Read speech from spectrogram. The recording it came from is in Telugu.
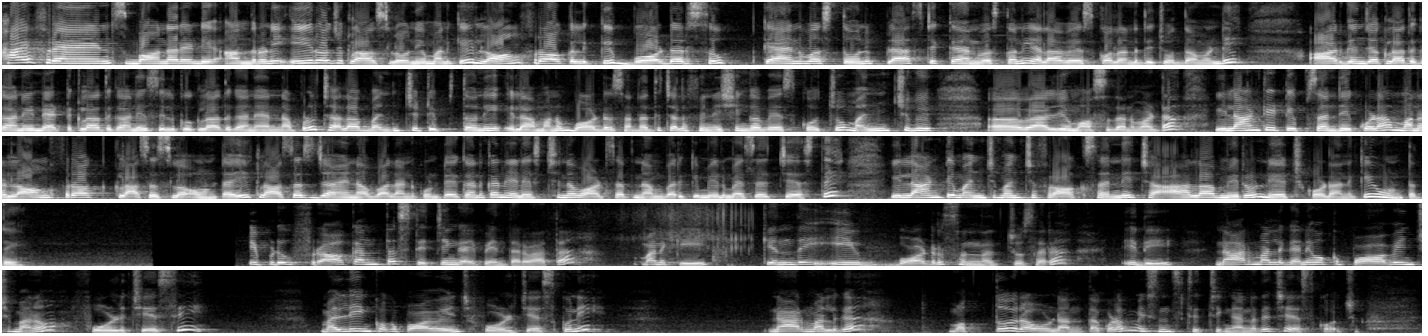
హాయ్ ఫ్రెండ్స్ బాగున్నారండి అందరూని. ఈ రోజు క్లాస్లోని మనకి లాంగ్ ఫ్రాకులకి బార్డర్స్ క్యాన్వాస్తోని ప్లాస్టిక్ క్యాన్వాస్తోని ఎలా వేసుకోవాలనేది చూద్దామండి. ఆర్గంజా క్లాత్ కానీ నెట్ క్లాత్ కానీ సిల్క్ క్లాత్ కానీ అన్నప్పుడు చాలా మంచి టిప్స్తోని ఇలా మనం బార్డర్స్ అన్నది చాలా ఫినిషింగ్గా వేసుకోవచ్చు. మంచి వాల్యూమ్ వస్తుంది అనమాట ఇలాంటి టిప్స్ అన్నీ కూడా మన లాంగ్ ఫ్రాక్ క్లాసెస్లో ఉంటాయి. క్లాసెస్ జాయిన్ అవ్వాలనుకుంటే కనుక నేను ఇచ్చిన వాట్సాప్ నెంబర్కి మీరు మెసేజ్ చేస్తే ఇలాంటి మంచి మంచి ఫ్రాక్స్ అన్నీ చాలా మీరు నేర్చుకోవడానికి ఉంటుంది. ఇప్పుడు ఫ్రాక్ అంతా స్టిచ్చింగ్ అయిపోయిన తర్వాత మనకి కింద ఈ బార్డర్స్ ఉన్నది చూసారా? ఇది నార్మల్గానే ఒక పావు మనం ఫోల్డ్ చేసి మళ్ళీ ఇంకొక పావు ఫోల్డ్ చేసుకుని నార్మల్గా మొత్తం రౌండ్ అంతా కూడా మిషన్ స్టిచ్చింగ్ అన్నది చేసుకోవచ్చు.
